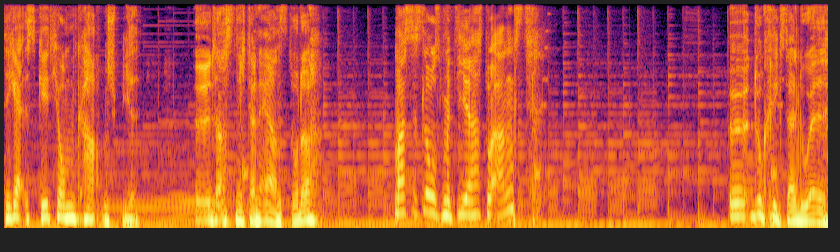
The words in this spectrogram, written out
Digga, es geht hier um ein Kartenspiel. Äh, das ist nicht dein Ernst, oder? Was ist los mit dir? Hast du Angst? Äh, du kriegst ein Duell.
